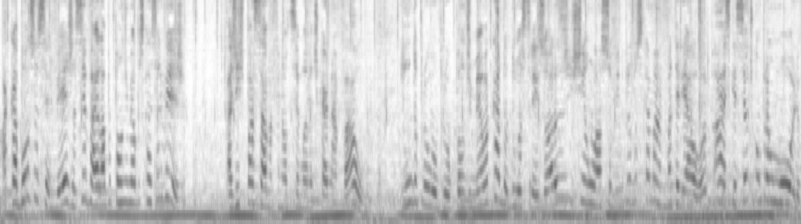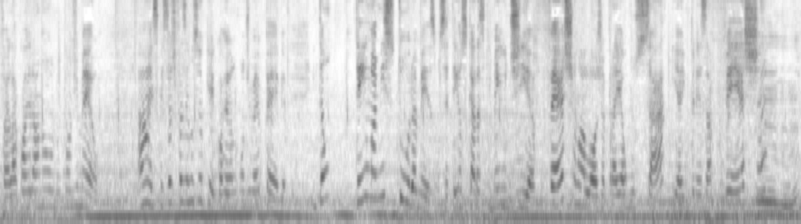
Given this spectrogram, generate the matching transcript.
Acabou sua cerveja, você vai lá pro Pão de Mel buscar cerveja. A gente passava final de semana de carnaval indo pro, pro Pão de Mel a cada duas, três horas a gente tinha um lá subindo para buscar ma- material. Ah, esqueceu de comprar um molho, vai lá, corre lá no, no Pão de Mel. Ah, esqueceu de fazer não sei o que, corre lá no Pão de Mel e pega. Então tem uma mistura mesmo. Você tem os caras que meio-dia fecham a loja para ir almoçar e a empresa fecha. Uhum.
